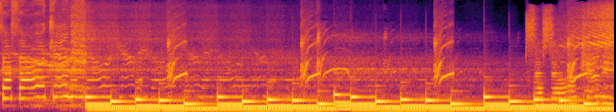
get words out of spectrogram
sour, sour candy. So, so I can't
